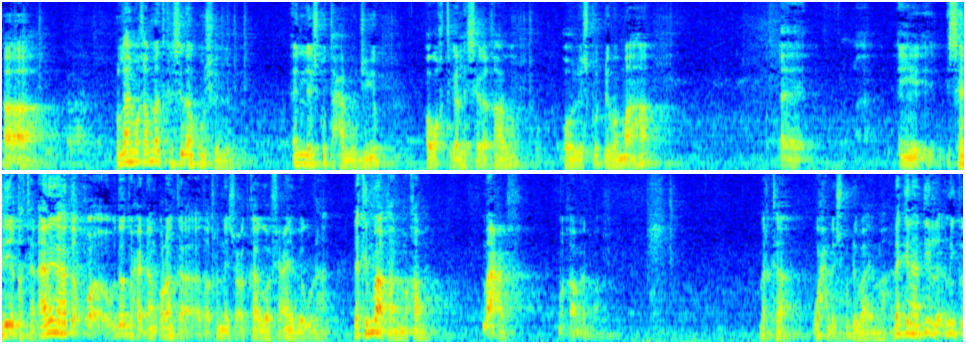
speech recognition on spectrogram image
wallahi maqaamaadka sidaan kuu sheegay in la taxallujiyo oo waqtiga laysaga qaado oo la dhibo ma aha saliiqatan. Aniga hadda dad waxay dhahaan qur'aanka aad aqrinayso codkaaga waa fiican yahay bay gu dhahaan. Lakin ma aqaano maqaamaad ma acrif. Maqaamaad ma marka wax la dhibaayo maaha. Lakin haddii ninka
